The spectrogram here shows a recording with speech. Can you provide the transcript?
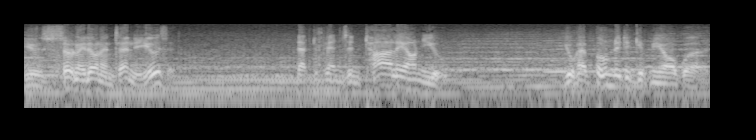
You certainly don't intend to use it. That depends entirely on you. You have only to give me your word.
